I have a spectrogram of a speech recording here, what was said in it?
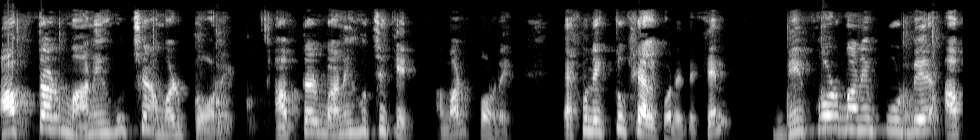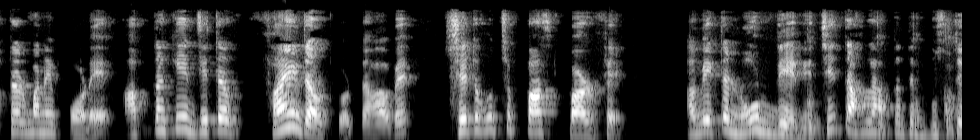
আফটার মানে হচ্ছে আমার পরে। আফটার মানে হচ্ছে কে? আমার পরে। এখন একটু খেয়াল করে দেখেন। বিফোর মানে পূর্বে আফটার মানে পরে। আপনাকে যেটা ফাইন্ড আউট করতে হবে, সেটা হচ্ছে পাস্ট পারফেক্ট আমি একটা নোট দিয়ে দিচ্ছি, তাহলে আপনাদের বুঝতে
